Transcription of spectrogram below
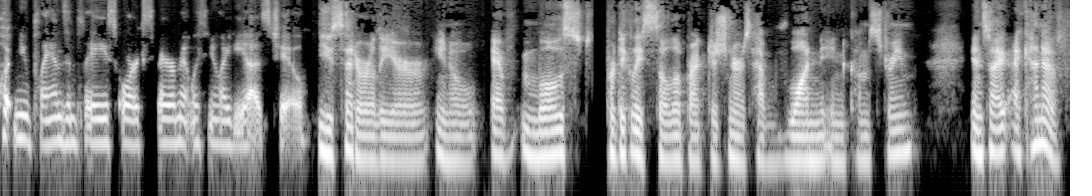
put new plans in place or experiment with new ideas too. You said earlier, you know, ev- most, particularly solo practitioners, have one income stream. And so I, I kind of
